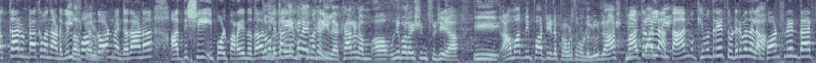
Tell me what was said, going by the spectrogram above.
സർക്കാർ ഉണ്ടാക്കുമെന്നാണ്. ഉണ്ടാക്കും. ഗവൺമെന്റ് അതാണ് അതിഷി ഇപ്പോൾ പറയുന്നത് കാരണം ഉണ്ണി ബാലകൃഷ്ണൻ സുജയ ഈ ആം ആദ്മി പാർട്ടിയുടെ പ്രവർത്തനമുണ്ടല്ലോ രാഷ്ട്രീയ മാത്രമല്ല താൻ മുഖ്യമന്ത്രിയെ തുടരുമെന്നല്ല. Confident that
